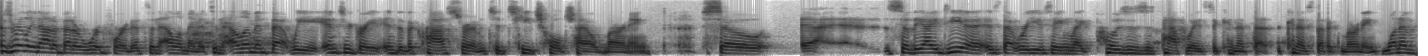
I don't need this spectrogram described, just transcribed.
there's really not a better word for it. It's an element. It's an element that we integrate into the classroom to teach whole child learning. So, uh, so the idea is that we're using like poses as pathways to kinesthetic learning. One of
